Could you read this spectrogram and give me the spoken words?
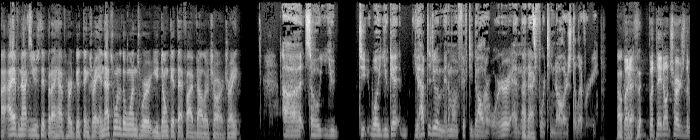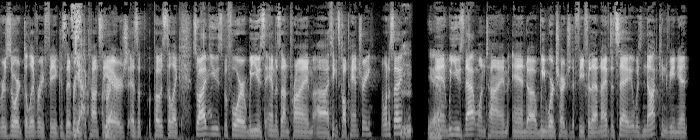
I, I have not used it, but I have heard good things, right? And that's one of the ones where you don't get that five dollar charge, right? Uh, so you do well. You get you have to do a minimum fifty dollar order, and then Okay. it's fourteen dollars delivery. Okay. But 'cause- uh, but they don't charge the resort delivery fee because they bring Yeah, it to concierge as opposed to like. So I've used before. We used Amazon Prime. Uh, I think it's called Pantry. I want to say. Mhm. Yeah. And we used that one time, and uh, we were charged a fee for that. And I have to say, it was not convenient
